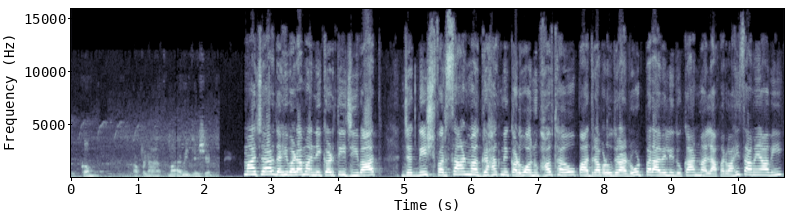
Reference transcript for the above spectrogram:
હુકમ આપણા હાથમાં આવી જશે. સમાચાર, દહીવડામાં નીકળતી જીવાત જગદીશ ફરસાણમાં ગ્રાહકને કડવો અનુભવ થયો. પાદરા વડોદરા રોડ પર આવેલી દુકાનમાં લાપરવાહી સામે આવી.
